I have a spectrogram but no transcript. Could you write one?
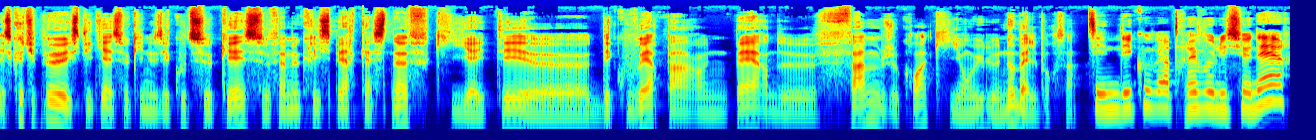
Est-ce que tu peux expliquer à ceux qui nous écoutent ce qu'est ce fameux CRISPR-Cas9 qui a été euh, découvert par une paire de femmes, je crois, qui ont eu le Nobel pour ça? C'est une découverte révolutionnaire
